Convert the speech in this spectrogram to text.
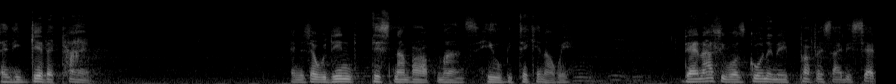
And he gave a time. And he said, within this number of months, he will be taken away. Then, as he was going and he prophesied, he said,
